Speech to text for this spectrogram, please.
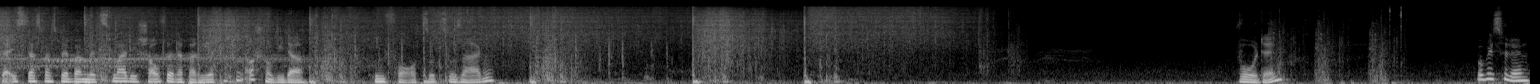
Da ist das, was wir beim letzten Mal die Schaufel repariert hatten, auch schon wieder hinfort sozusagen. Wo denn? Wo bist du denn?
